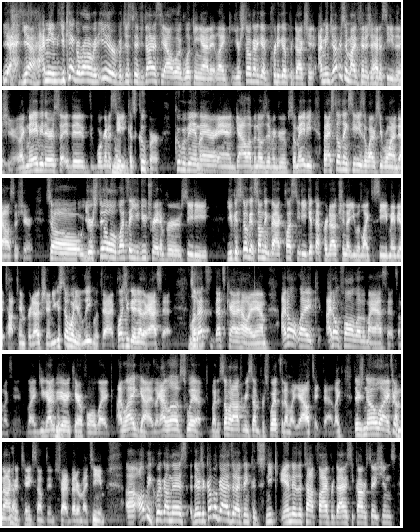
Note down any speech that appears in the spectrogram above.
Yeah, yeah. I mean, you can't go wrong with either, but just if you dynasty outlook, looking at it, like you're still going to get pretty good production. I mean, Jefferson might finish ahead of CeeDee this year. Like maybe there's the we're going to see because Cooper, Cooper being right. there and Gallup and those different groups. So maybe, but I still think CeeDee is the wide receiver one in Dallas this year. So yeah. you're still, let's say you do trade him for CeeDee you could still get something back. Plus, CeeDee get that production that you would like to see, maybe a top ten production. You can still win your league with that. Plus, you get another asset. Love so that's it. that's kind of how I am. I don't like I don't fall in love with my assets on my team. Like you got to be very careful. Like I like guys, like I love Swift, but if someone offered me something for Swift, and I'm like, yeah, I'll take that. Like there's no like I'm not yeah. going to take something to try to better my team. Uh, I'll be quick on this. There's a couple guys that I think could sneak into the top five for dynasty conversations.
